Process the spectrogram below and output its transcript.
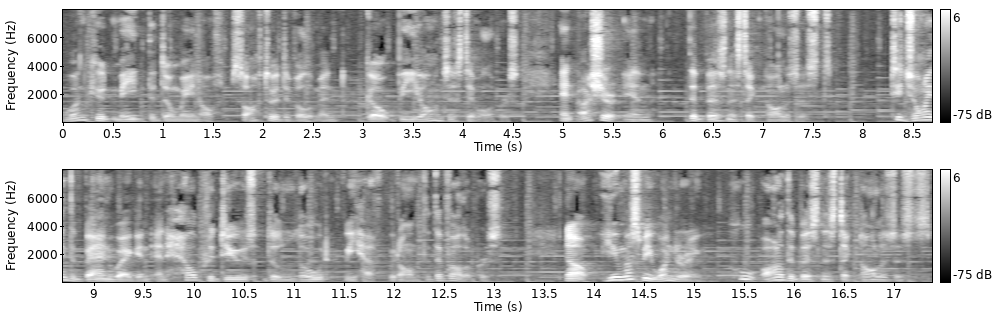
one could make the domain of software development go beyond just developers and usher in the business technologists to join the bandwagon and help reduce the load we have put on the developers. Now, you must be wondering who are the business technologists?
